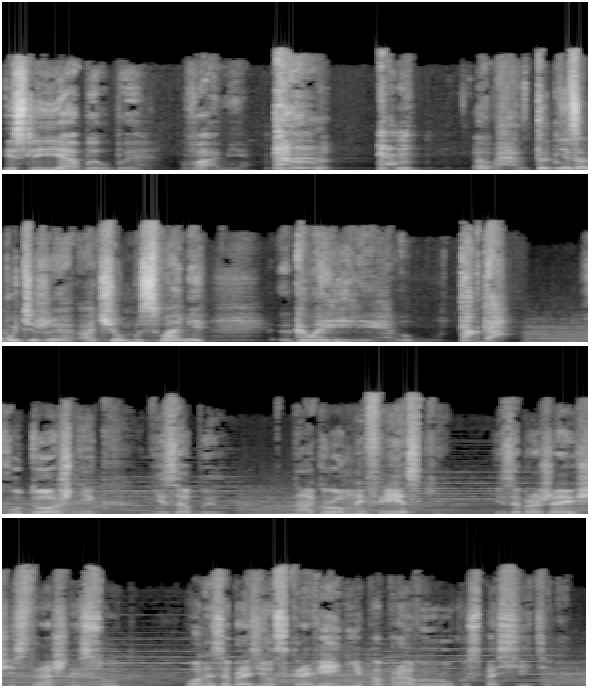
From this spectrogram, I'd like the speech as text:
если я был бы вами. А, Так не забудьте же, о чем мы с вами говорили тогда. Художник не забыл. На огромной фреске, изображающей страшный суд, он изобразил скровение по правую руку Спасителя.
